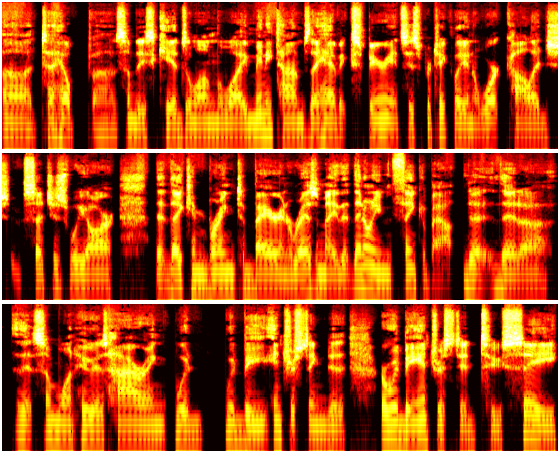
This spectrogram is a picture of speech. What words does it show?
uh, to help uh, some of these kids along the way. Many times they have experiences, particularly in a work college such as we are, that they can bring to bear in a resume that they don't even think about that that uh, that someone who is hiring would would be interesting to or would be interested to see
